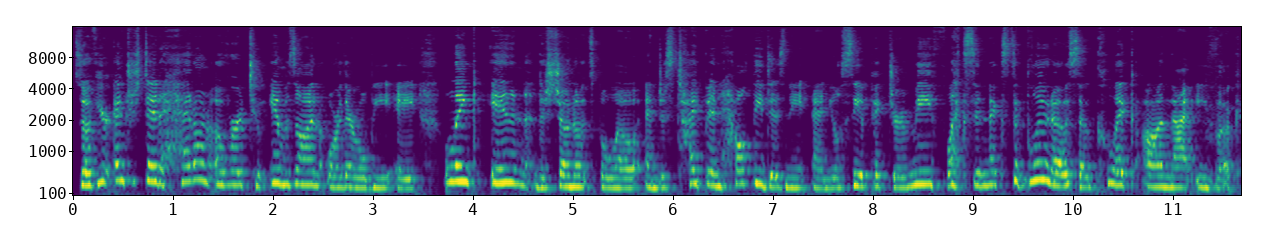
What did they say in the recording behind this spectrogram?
So if you're interested, head on over to Amazon or there will be a link in the show notes below and just type in Healthy Disney and you'll see a picture of me flexing next to Pluto. So click on that ebook.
